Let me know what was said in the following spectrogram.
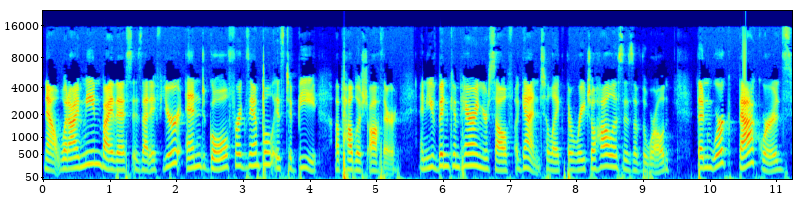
Now, what I mean by this is that if your end goal, for example, is to be a published author, and you've been comparing yourself again to like the Rachel Hollises of the world, then work backwards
